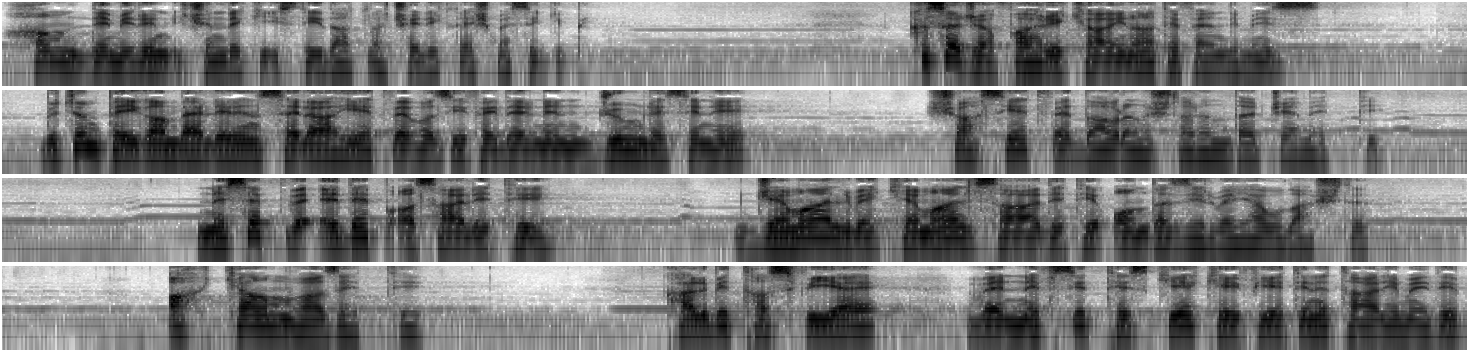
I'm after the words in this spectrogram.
ham demirin içindeki istidatla çelikleşmesi gibi. Kısaca Fahri Kainat Efendimiz, bütün peygamberlerin selahiyet ve vazifelerinin cümlesini şahsiyet ve davranışlarında cem etti. Nesep ve edep asaleti, cemal ve kemal saadeti onda zirveye ulaştı. Ahkam vazetti. Kalbi tasfiye ve nefsi teskiye keyfiyetini talim edip,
